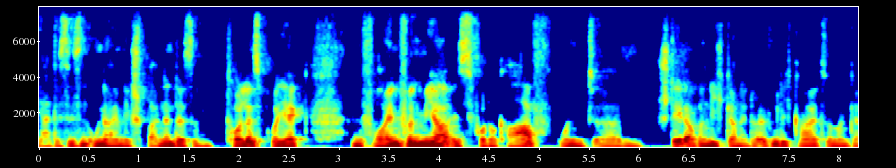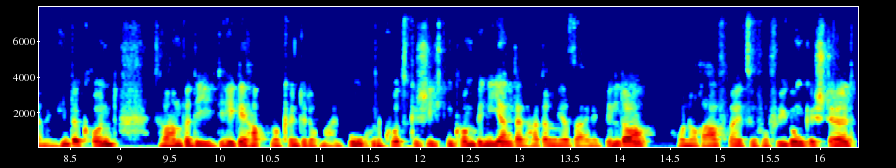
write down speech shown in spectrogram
Ja, das ist ein unheimlich spannendes und tolles Projekt. Ein Freund von mir ist Fotograf und ähm, steht aber nicht gerne in der Öffentlichkeit, sondern gerne im Hintergrund. So haben wir die Idee gehabt, man könnte doch mal ein Buch und Kurzgeschichten kombinieren. Dann hat er mir seine Bilder honorarfrei zur Verfügung gestellt.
